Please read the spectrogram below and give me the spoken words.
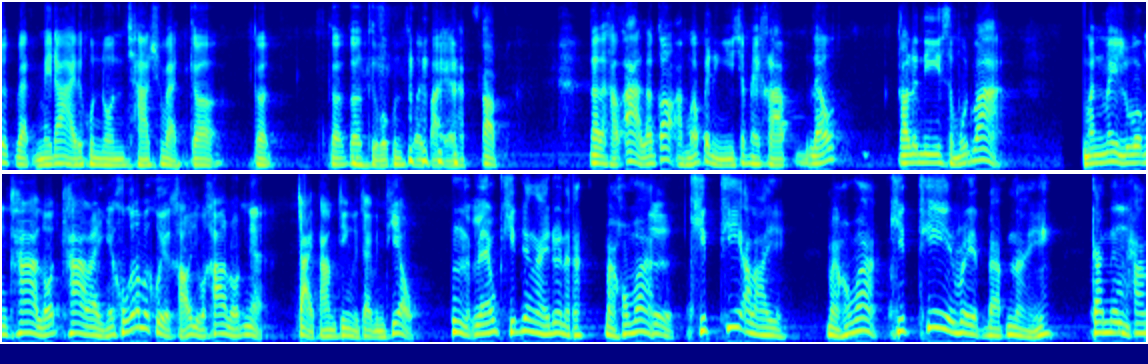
จดแวดไม่ได้ถ้าคุณโดนชาร์จแวดก็ ก็ก็ก็ถือว่าคุณซวยไปนะครับครับนั่นแหละครับ อ่า แล้วก็อะมันก็เป็นอย่างนี้ใช่ไหมครับ แล้วกรณีสมมุติว่ามันไม่รวมค่ารถค่าอะไรอย่างเงี้ยคุณก็ต้องไปคุยกับเขาอยู่ว่าค่ารถเนี่ย จ่ายตามจริงหรือจ่ายเป็นเที่ยว อืมแล้วคิดยังไงด้วยนะ หมายความว่าเออคิดที่อะไร หมายความว่า คิดที่เรทแบบไหน การเดินอืมทาง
